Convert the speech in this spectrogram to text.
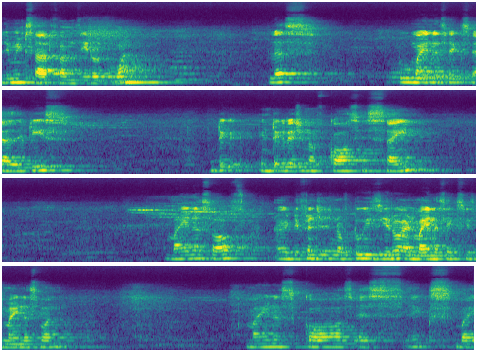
Limits are from 0 to 1 plus 2 minus x as it is. Integ integration of cos is sine minus of uh, differentiation of 2 is 0 and minus x is minus 1 minus cos sx by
